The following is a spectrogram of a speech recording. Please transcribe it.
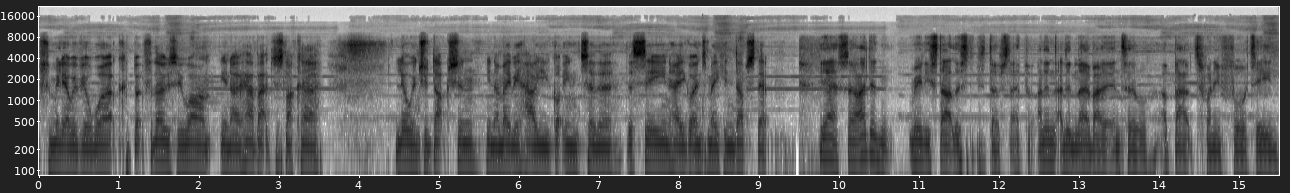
familiar with your work. But for those who aren't, you know, how about just like a little introduction? You know, maybe how you got into the the scene, how you got into making dubstep. Yeah, so I didn't really start listening to dubstep. I didn't. I didn't know about it until about 2014,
